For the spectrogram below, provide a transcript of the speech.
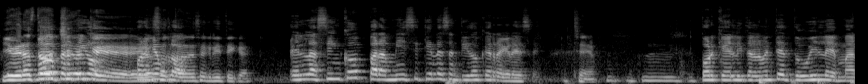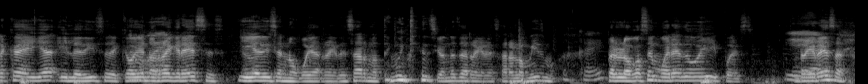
Y hubiera estado No, pero chido digo, que por ejemplo- soltado esa crítica. En la 5 para mí sí tiene sentido que regrese. Sí. Mm, Porque literalmente Dewey le marca a ella y le dice de que, oye, no No, eh. regreses. Y ella dice, no voy a regresar, no tengo intenciones de regresar a lo mismo. Pero luego se muere Dewey y pues Y regresa. Yo-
